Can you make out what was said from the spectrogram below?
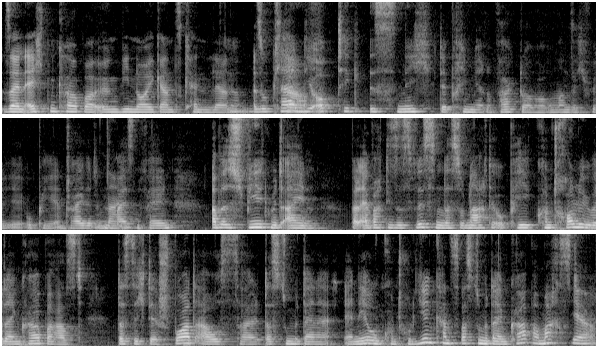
seinen echten Körper irgendwie neu ganz kennenlernen. Ja. Also klar, darf. die Optik ist nicht der primäre Faktor, warum man sich für die OP entscheidet in Nein. den meisten Fällen. Aber es spielt mit ein. Weil einfach dieses Wissen, dass du nach der OP Kontrolle über deinen Körper hast, dass sich der Sport auszahlt, dass du mit deiner Ernährung kontrollieren kannst, was du mit deinem Körper machst. Ja.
